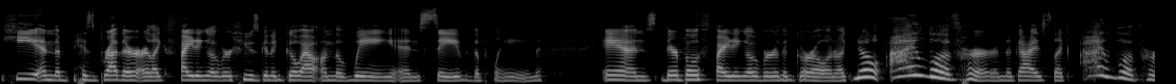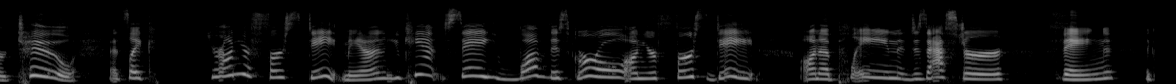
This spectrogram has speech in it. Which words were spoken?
he and the his brother are like fighting over who's going to go out on the wing and save the plane. And they're both fighting over the girl and like no i love her. And the guy's like i love her too. And it's like you're on your first date man. You can't say you love this girl on your first date on a plane disaster thing. Like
